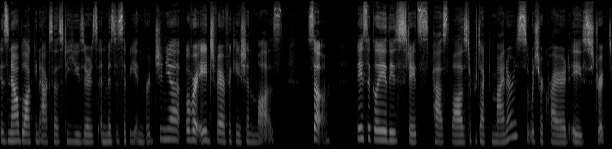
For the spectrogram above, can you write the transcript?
is now blocking access to users in Mississippi and Virginia over age verification laws. So, basically, these states passed laws to protect minors, which required a strict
